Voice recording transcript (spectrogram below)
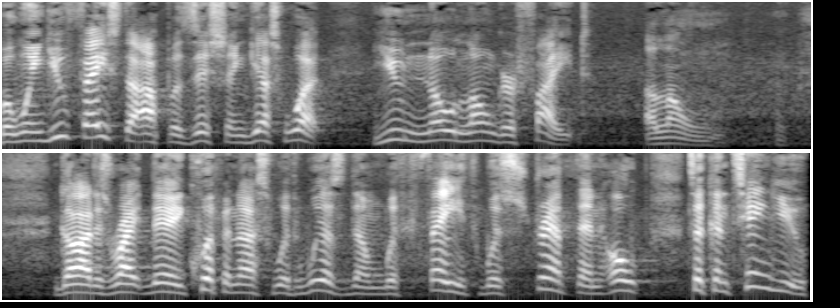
but when you face the opposition, guess what? You no longer fight alone. God is right there equipping us with wisdom, with faith, with strength, and hope to continue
